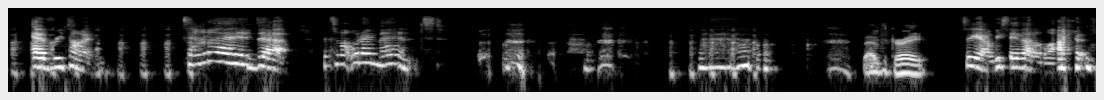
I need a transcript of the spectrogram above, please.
every time. Dad, that's not what I meant. that's great. So yeah, we say that a lot. and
